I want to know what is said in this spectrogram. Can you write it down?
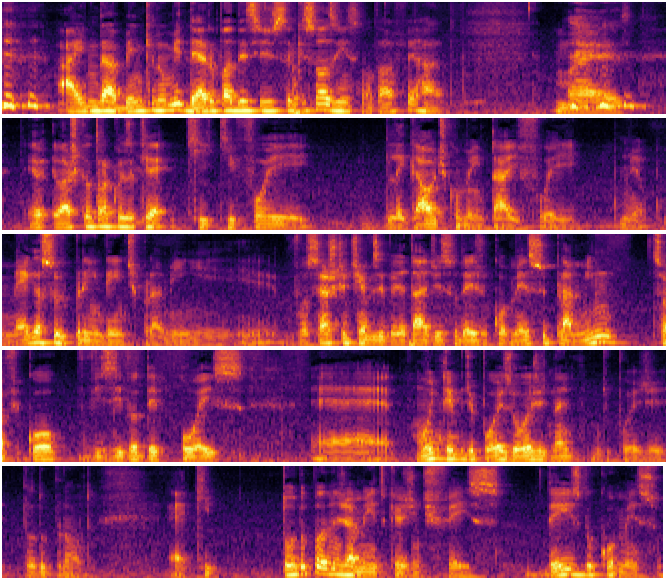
Ainda bem que não me deram para decidir isso aqui sozinho, senão eu tava ferrado. Mas eu, eu acho que outra coisa que, é, que, que foi legal de comentar e foi meu, mega surpreendente para mim. E, e você acha que tinha visibilidade isso desde o começo e para mim só ficou visível depois, é, muito tempo depois, hoje, né? Depois de tudo pronto. É que todo o planejamento que a gente fez, desde o começo,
